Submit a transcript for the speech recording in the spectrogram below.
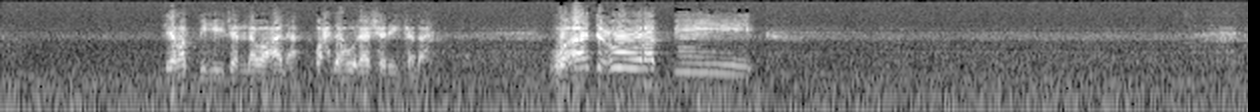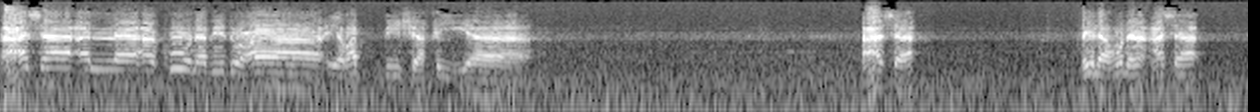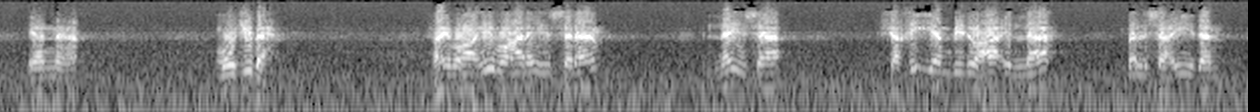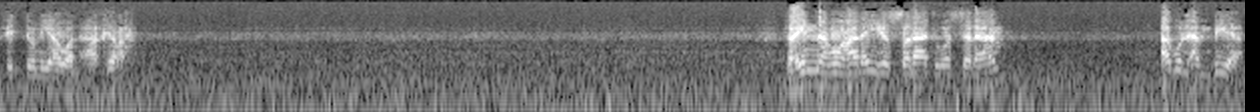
لربه جل وعلا وحده لا شريك له. وأدعو ربي عسى ألا أكون بدعاء ربي شقيا. قيل هنا عسى لأن موجبه. فإبراهيم عليه السلام ليس شقيا بدعاء الله بل سعيدا في الدنيا والآخرة. فإنه عليه الصلاة والسلام أبو الأنبياء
